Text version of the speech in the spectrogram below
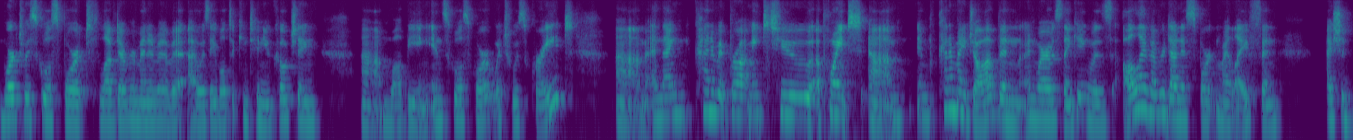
worked with school sport, loved every minute of it. I was able to continue coaching um, while being in school sport, which was great. Um, and then kind of it brought me to a point um, in kind of my job and, and where I was thinking was all I've ever done is sport in my life and I should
